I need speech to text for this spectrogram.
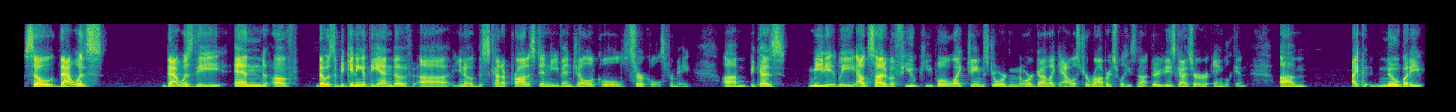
so that was that was the end of that was the beginning of the end of uh, you know this kind of Protestant evangelical circles for me, um, because immediately outside of a few people like James Jordan or a guy like Alastair Roberts, well, he's not. These guys are Anglican. Um, I could nobody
